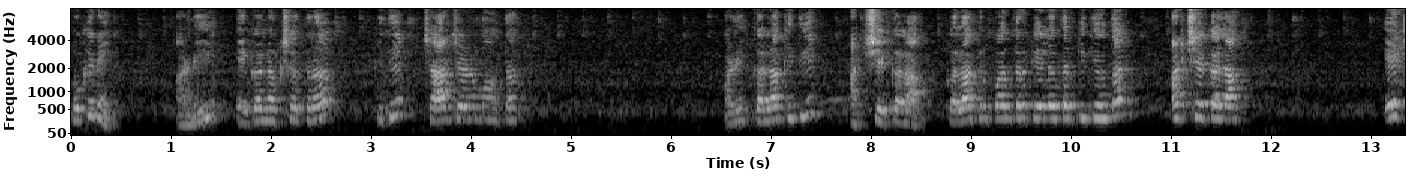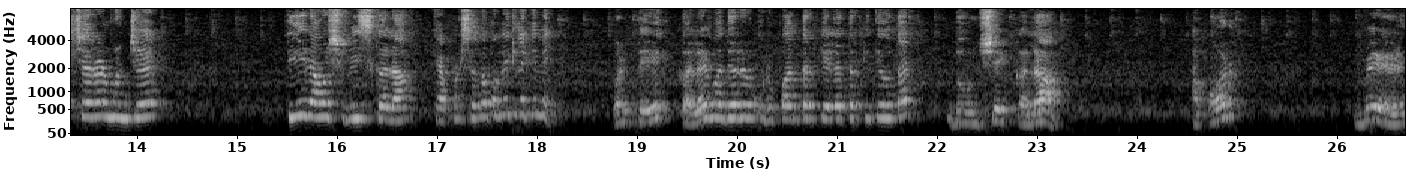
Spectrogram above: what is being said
हो ओके नाही? आणि एक नक्षत्र किती? चार चरण होतात आणि कला किती? आठशे कला. कलात रूपांतर केलं तर किती होतात? आठशे कला. एक चरण म्हणजे तीन अंश वीस कला. हे आपण सगळं बघितलं की नाही? पण ते कलेमध्ये रूपांतर केलं तर किती होतात? दोनशे कला. आपण वेळ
